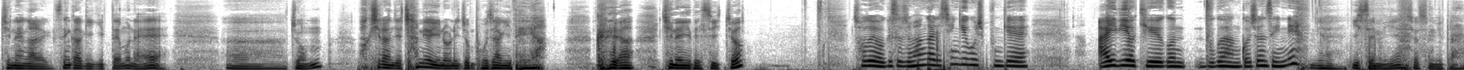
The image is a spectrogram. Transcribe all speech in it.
진행할 생각이기 때문에 어, 좀 확실한 이제 참여 인원이 좀 보장이 돼야 그래야 진행이 될 수 있죠. 저도 여기서 좀 한 가지 챙기고 싶은 게 아이디어 기획은 누가 한 거죠, 선생님? 예, 이쌤이 하셨습니다.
